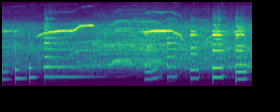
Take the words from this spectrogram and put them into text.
Thank you.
